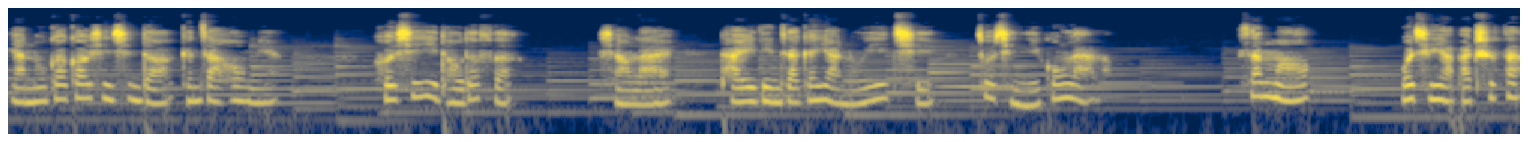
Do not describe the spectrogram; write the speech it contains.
雅奴高高兴兴的跟在后面，荷西一头的粉，想来他一定在跟雅奴一起做起泥工来了。三毛。我请哑巴吃饭。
